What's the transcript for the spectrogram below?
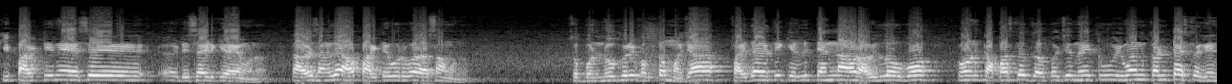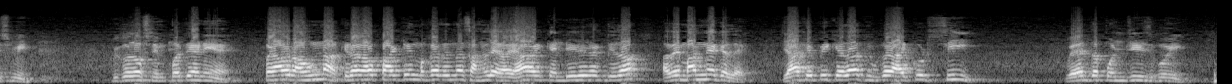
की पार्टीने असे डिसायड केले म्हणून. हांवें सांगलें हांव पार्टी बरोबर आसा म्हणून. सो बंडखोरी फक्त म्हज्या फायद्या खातीर केल्ली तेन्ना हांव राविल्लो उबो कोण कापासलेच जावपाची न्हय to even contest against me because of sympathy आनी हें. पण हांव रावूंक ना कित्याक हांव पार्टीन म्हाका तेन्ना सांगलें ह्या कॅन्डिडेटाक दिला हांवें मान्य केलें या खेपी केला की because I could see where the Panaji is going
